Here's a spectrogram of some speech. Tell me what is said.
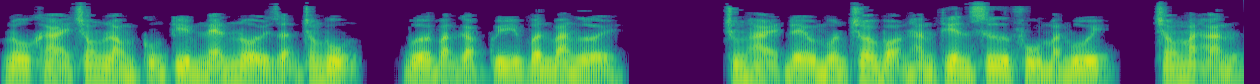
Nô khải trong lòng cũng kìm nén nổi giận trong bụng, vừa vặn gặp quý vân ba người. Trung hải đều muốn cho bọn hắn thiên sư phủ mặt mũi, trong mắt hắn,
